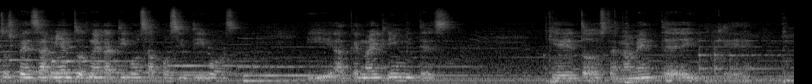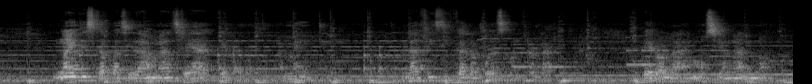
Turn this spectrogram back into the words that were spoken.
tus pensamientos negativos a positivos y a que no hay límites, que todo está en la mente y que no hay discapacidad más real que la de la mente. La física la puedes controlar, pero la emocional no.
